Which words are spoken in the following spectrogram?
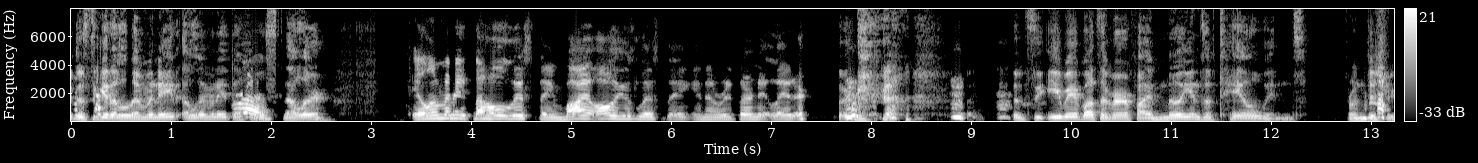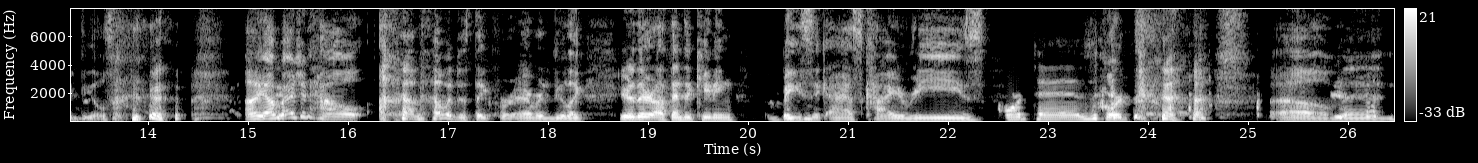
just to get eliminate eliminate the whole seller. Eliminate the whole listing. Buy all these listing and then return it later. Let's see. eBay about to verify millions of tailwinds from district deals. I imagine how that would just take forever to do. Like you're there authenticating basic ass Kyrie's Cortez. court. Oh man.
